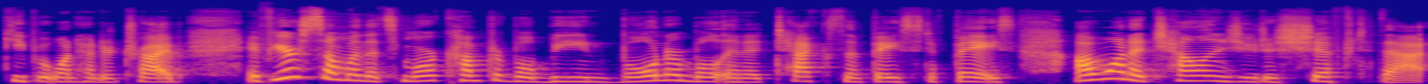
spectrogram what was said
Keep It 100 tribe. If you're someone that's more comfortable being vulnerable in a text than face to face, I want to challenge you to shift that.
